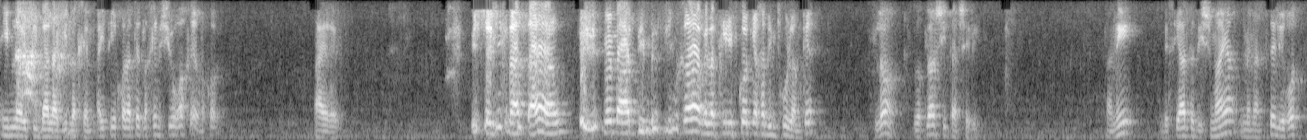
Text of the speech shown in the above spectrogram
אם לא הייתי בא להגיד לכם, הייתי יכול לתת לכם שיעור אחר, נכון? הערב. מי שנכנס אב, ממעטים בשמחה ולהתחיל לבכות יחד עם כולם, כן? לא, זאת לא השיטה שלי. אני בסייעתא דשמיא, מנסה לראות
